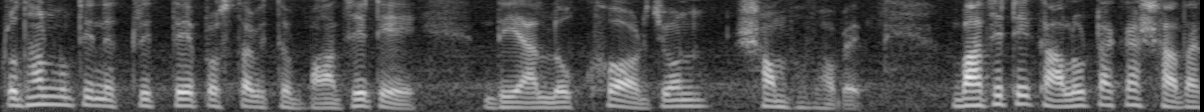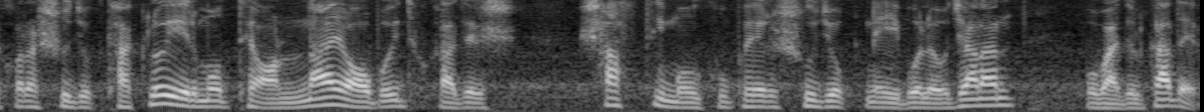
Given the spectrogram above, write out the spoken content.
প্রধানমন্ত্রীর নেতৃত্বে প্রস্তাবিত বাজেটে দেয়া লক্ষ্য অর্জন সম্ভব হবে। বাজেটে কালো টাকা সাদা করার সুযোগ থাকলেও এর মধ্যে অন্যায় অবৈধ কাজের শাস্তি মৌকুফের সুযোগ নেই বলেও জানান ওবায়দুল কাদের।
